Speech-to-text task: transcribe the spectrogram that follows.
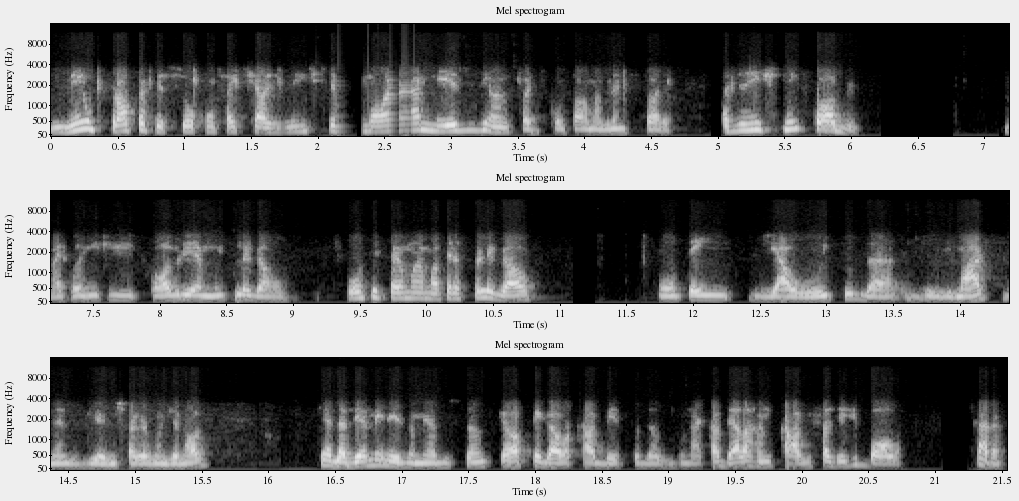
Nem a própria pessoa consegue te ajudar. A gente demora meses e anos para contar uma grande história. Às vezes a gente nem descobre. Mas quando a gente descobre, é muito legal. Ontem saiu uma matéria super legal. Ontem, dia 8 da, de março, né, do dia, a gente está gravando dia 9, que é da Bia Menezes, a minha do Santos, que ela pegava a cabeça das bonecas dela, arrancava e fazia de bola. Cara,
